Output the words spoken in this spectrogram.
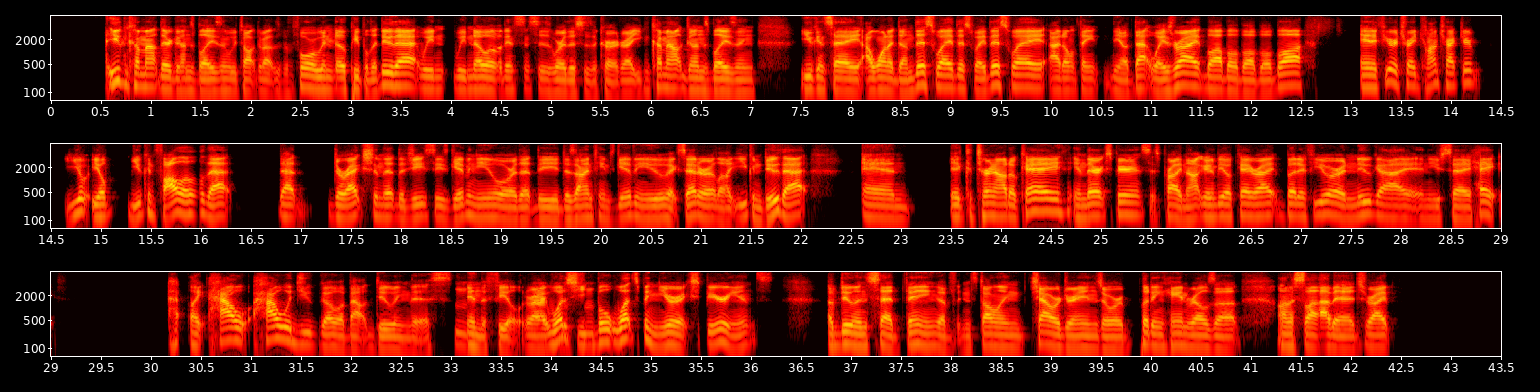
you can come out there guns blazing. We talked about this before. We know people that do that. We we know of instances where this has occurred right? You can come out guns blazing. You can say i want it done this way this way this way. I don't think you know that way's right blah blah blah blah blah. And if you're a trade contractor you you'll you can follow that that direction that the GC is giving you or that the design team's giving you, et cetera. Like you can do that and it could turn out okay. In their experience, it's probably not going to be okay, right? But if you are a new guy and you say, hey, like how how would you go about doing this Hmm. in the field, right? What's you, Mhm. but what's been your experience of doing said thing of installing shower drains or putting handrails up on a slab edge, right?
